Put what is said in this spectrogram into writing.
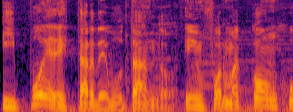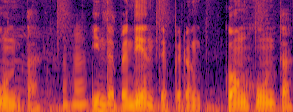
y puede estar debutando en forma conjunta, independiente, pero en conjunta,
